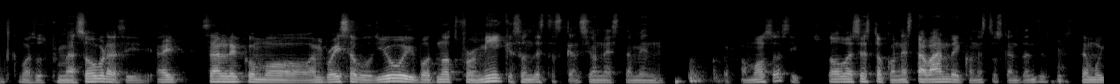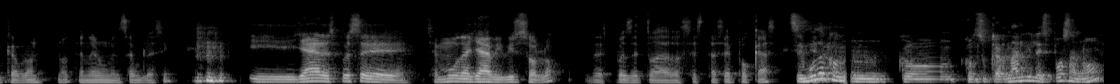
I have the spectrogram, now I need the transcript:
es como sus primeras obras y ahí sale como Embraceable You y But Not For Me, que son de estas canciones también famosas y pues todo es esto con esta banda y con estos cantantes, pues está muy cabrón, ¿no? Tener un ensamble así. y ya después se, se muda ya a vivir solo después de todas estas épocas. Se muda con, con, con, su carnal y la esposa, ¿no?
